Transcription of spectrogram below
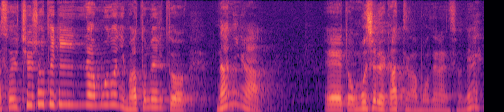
そういう抽象的なものにまとめると何が、えー、と面白いかっていうのが問題なんですよね。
